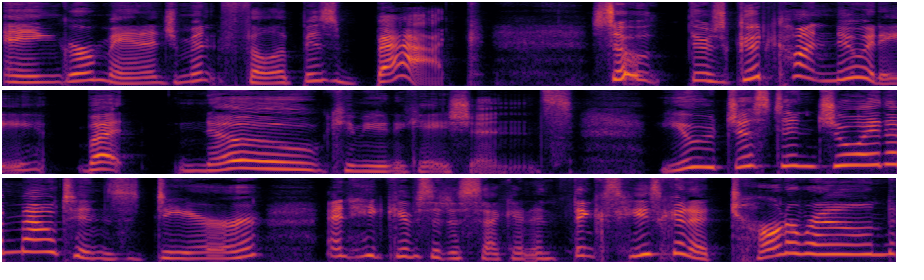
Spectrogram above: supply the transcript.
anger management Philip is back. So there's good continuity, but no communications. You just enjoy the mountains, dear. And he gives it a second and thinks he's going to turn around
